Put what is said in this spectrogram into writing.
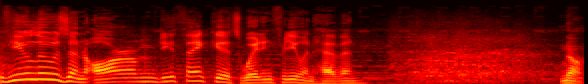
If you lose an arm, do you think it's waiting for you in heaven? No.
